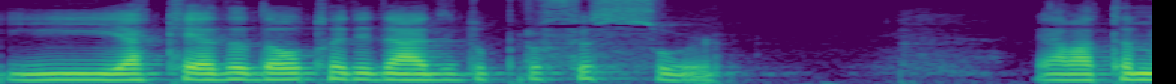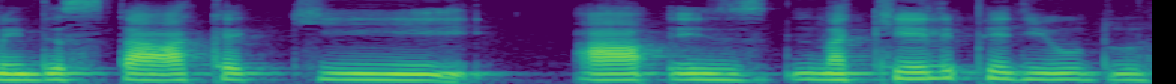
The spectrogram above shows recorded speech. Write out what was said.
e a queda da autoridade do professor. Ela também destaca que a, naquele período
